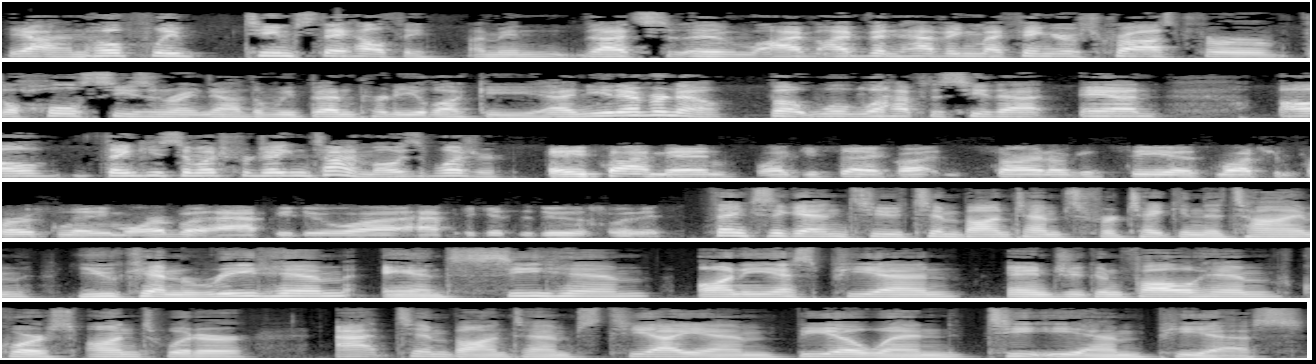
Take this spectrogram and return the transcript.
Yeah, and hopefully teams stay healthy. I mean, that's uh, I've I've been having my fingers crossed for the whole season right now that we've been pretty lucky, and you never know, but we'll we'll have to see that. And I'll thank you so much for taking time. Always a pleasure. Anytime, man. Like you said, sorry I don't get to see you as much in person anymore, but happy to uh, happy to get to do this with you. Thanks again to Tim Bontemps for taking the time. You can read him and see him on ESPN, and you can follow him, of course, on Twitter at Tim Bontemps, T I M B O N T E M P S.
